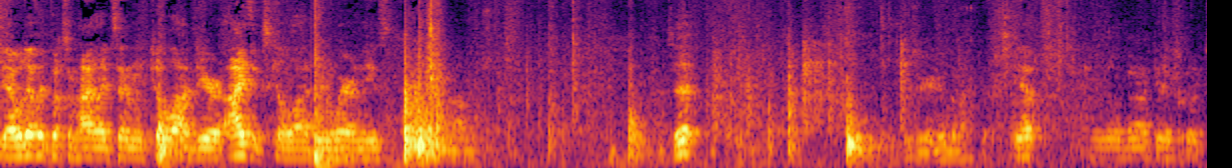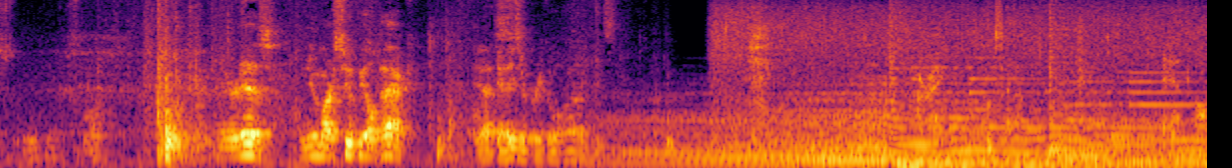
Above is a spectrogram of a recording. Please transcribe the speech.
Yeah, we'll definitely put some highlights in. Killed a lot of deer. Isaac's killed a lot of deer wearing these. Um, that's it. These are your new binoculars. Yep. A little binoculars. There it is. New marsupial pack. Yes. Yeah, these are pretty cool. I like these. All right, I'm set up. And oh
